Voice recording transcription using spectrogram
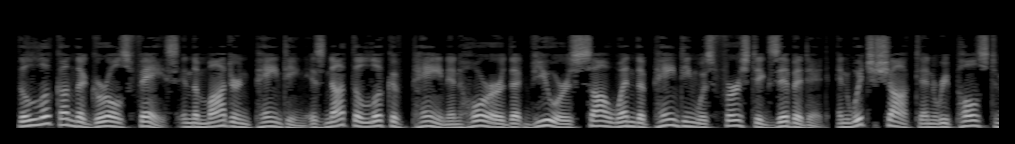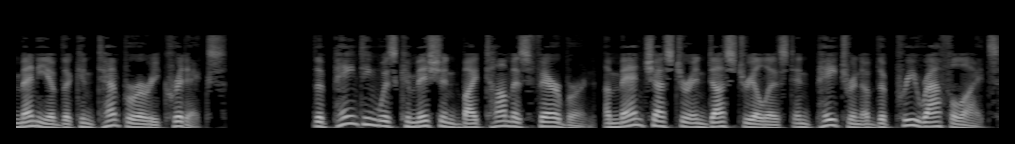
The look on the girl's face in the modern painting is not the look of pain and horror that viewers saw when the painting was first exhibited, and which shocked and repulsed many of the contemporary critics. The painting was commissioned by Thomas Fairbairn, a Manchester industrialist and patron of the Pre-Raphaelites,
